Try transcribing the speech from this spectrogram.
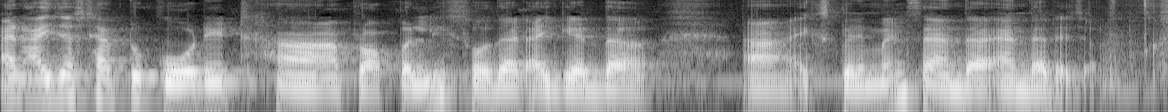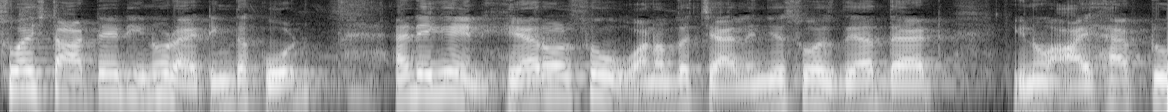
And I just have to code it uh, properly so that I get the uh, experiments and the and the result so i started you know writing the code. And again here also one of the challenges was there that you know i have to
